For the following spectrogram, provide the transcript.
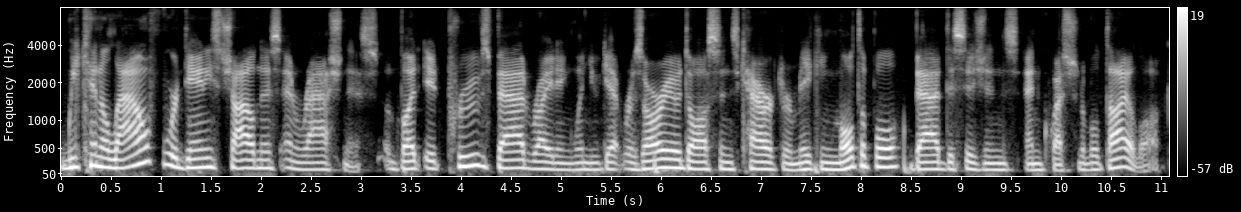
We can allow for Danny's childness and rashness, but it proves bad writing when you get Rosario Dawson's character making multiple bad decisions and questionable dialogue,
